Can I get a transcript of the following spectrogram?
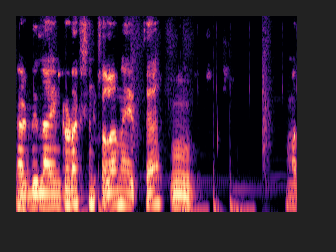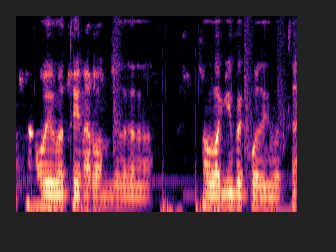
ಅಡ್ಡಿಲ್ಲ ಇಂಟ್ರೊಡಕ್ಷನ್ ಚಲೋನೇ ಇತ್ತು ಹ್ಮ್. ಮತ್ ನಾವು ಇವತ್ತು ಏನಾರ ಒಂದು ಒಗಿಬೇಕು ಇವತ್ತು.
